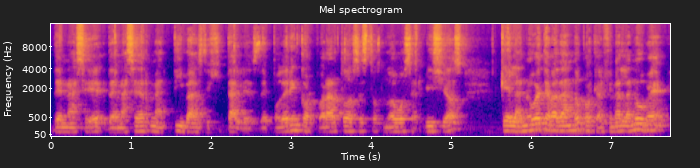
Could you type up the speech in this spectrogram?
de nacer, de nacer nativas digitales, de poder incorporar todos estos nuevos servicios que la nube te va dando, porque al final la nube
